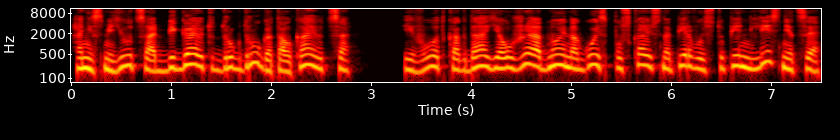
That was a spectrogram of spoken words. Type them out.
Они смеются, оббегают друг друга, толкаются. И вот, когда я уже одной ногой спускаюсь на первую ступень лестницы,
